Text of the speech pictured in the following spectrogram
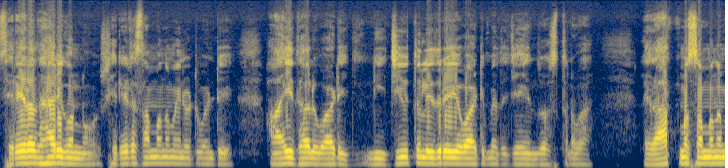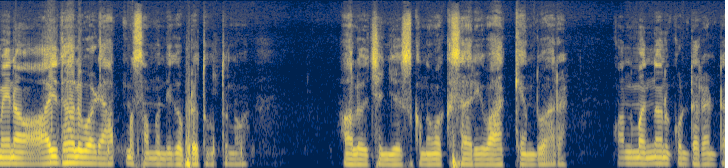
శరీరధారిగా ఉన్నావు శరీర సంబంధమైనటువంటి ఆయుధాలు వాడి నీ జీవితంలో ఎదురయ్యే వాటి మీద జయం చూస్తున్నావా? లేదా ఆత్మ సంబంధమైన ఆయుధాలు వాడి ఆత్మ సంబంధిగా బ్రతుకుతున్నావా? ఆలోచన చేసుకుందాం ఒకసారి వాక్యం ద్వారా. కొంతమంది అనుకుంటారంట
